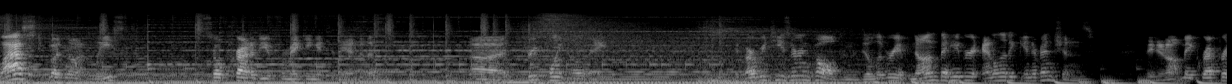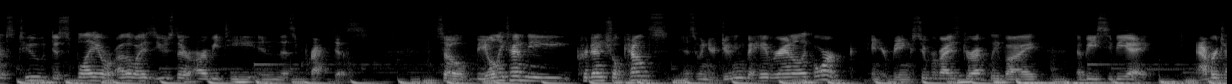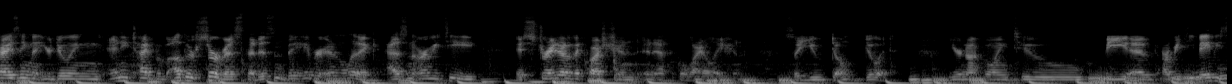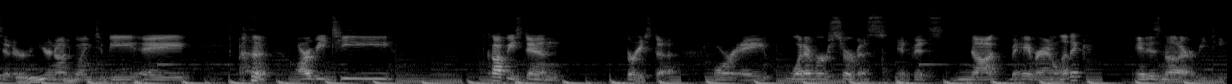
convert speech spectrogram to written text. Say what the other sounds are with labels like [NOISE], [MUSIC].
Last but not least, so proud of you for making it to the end of this. Uh, 3.08. If RBTs are involved in the delivery of non behavior analytic interventions, they do not make reference to, display, or otherwise use their RBT in this practice. So the only time the credential counts is when you're doing behavior analytic work and you're being supervised directly by a BCBA. Advertising that you're doing any type of other service that isn't behavior analytic as an RBT is straight out of the question an ethical violation. So you don't do it. You're not going to be a RBT babysitter. You're not going to be a [LAUGHS] RBT coffee stand barista or a whatever service. If it's not behavior analytic, it is not RBT.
